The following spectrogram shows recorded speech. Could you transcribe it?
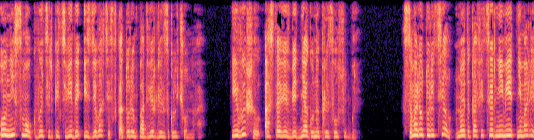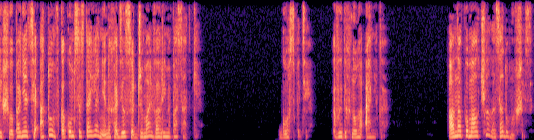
Он не смог вытерпеть виды издевательств, которым подвергли заключенного, и вышел, оставив беднягу на произвол судьбы. Самолет улетел, но этот офицер не имеет ни малейшего понятия о том, в каком состоянии находился Джемаль во время посадки. «Господи!» — выдохнула Аника. Она помолчала, задумавшись.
